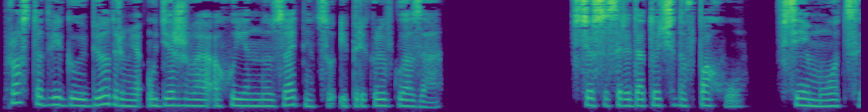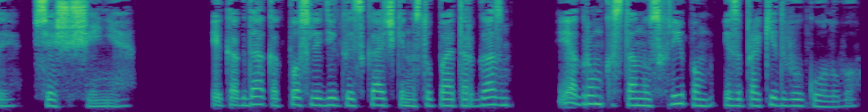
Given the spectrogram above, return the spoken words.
просто двигаю бедрами, удерживая охуенную задницу и прикрыв глаза. Все сосредоточено в паху, все эмоции, все ощущения. И когда, как после дикой скачки, наступает оргазм, я громко стану с хрипом и запрокидываю голову.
